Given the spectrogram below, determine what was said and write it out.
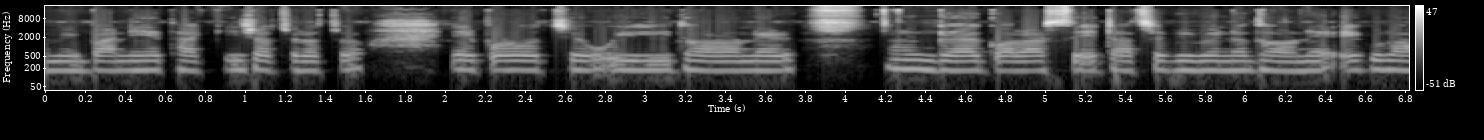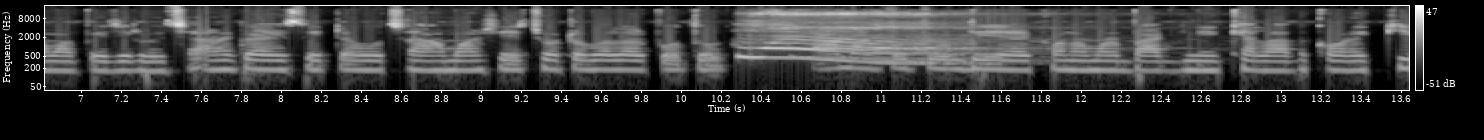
আমি বানিয়ে থাকি সচরাচর। এরপর হচ্ছে ওই ধরনের গলার সেট আছে বিভিন্ন ধরনের এগুলো আমার পেজে রয়েছে। আর গাইস এটা হচ্ছে আমার সেই ছোটবেলার পুতুল। আমার পুতুল দিয়ে এখন আমার বাগনি খেলা করে কি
